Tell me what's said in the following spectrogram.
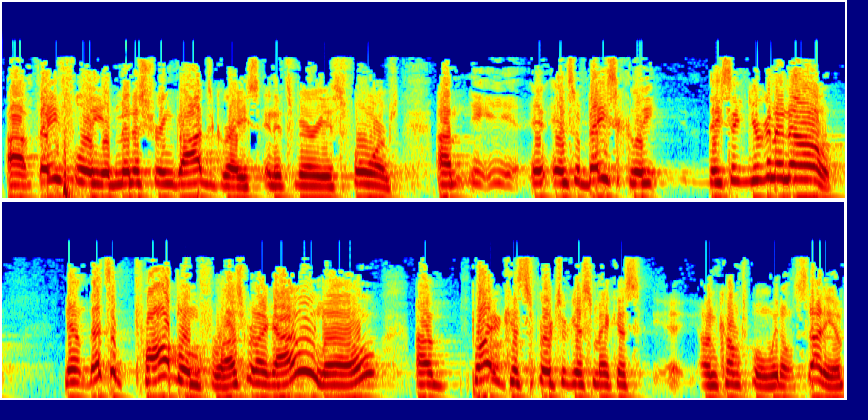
Uh, faithfully administering God's grace in its various forms. Um, and so basically, they say, you're going to know. Now, that's a problem for us. We're like, I don't know. Um, probably because spiritual gifts make us uh, uncomfortable and we don't study them.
